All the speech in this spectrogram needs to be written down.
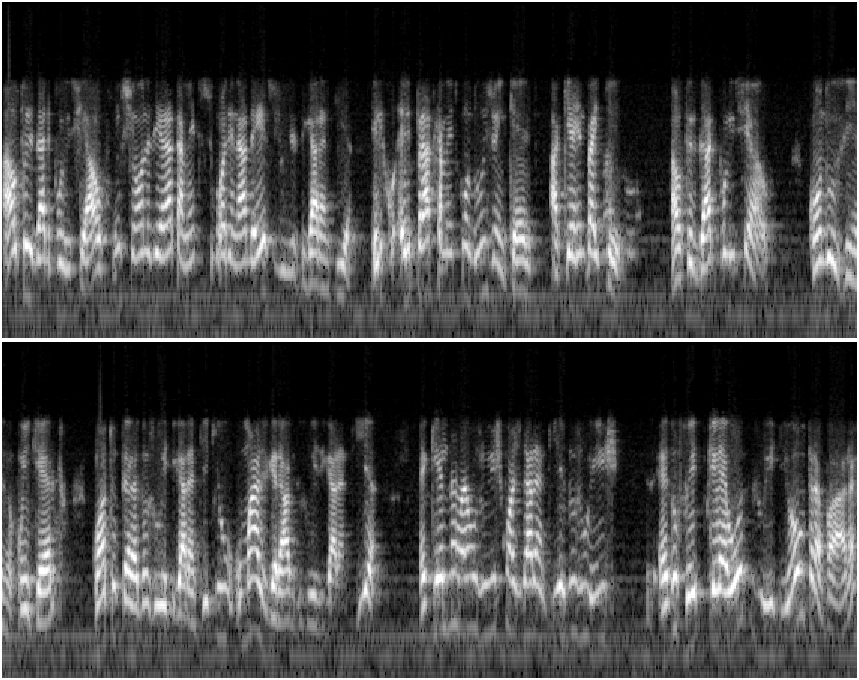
a autoridade policial funciona diretamente subordinada a esse juiz de garantia. Ele, ele praticamente conduz o inquérito. Aqui a gente vai ter a autoridade policial conduzindo o inquérito com a tutela de um juiz de garantia, que o, o mais grave do juiz de garantia é que ele não é um juiz com as garantias do juiz é do feito, porque ele é outro juiz de outra vara,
